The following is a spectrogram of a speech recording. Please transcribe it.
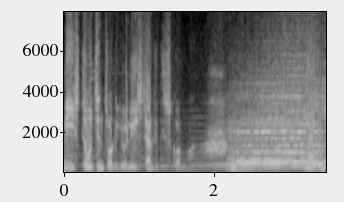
నీ ఇష్టం వచ్చిన చోటికి వెళ్ళి విశ్రాంతి తీసుకోమ్మా డాడీ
